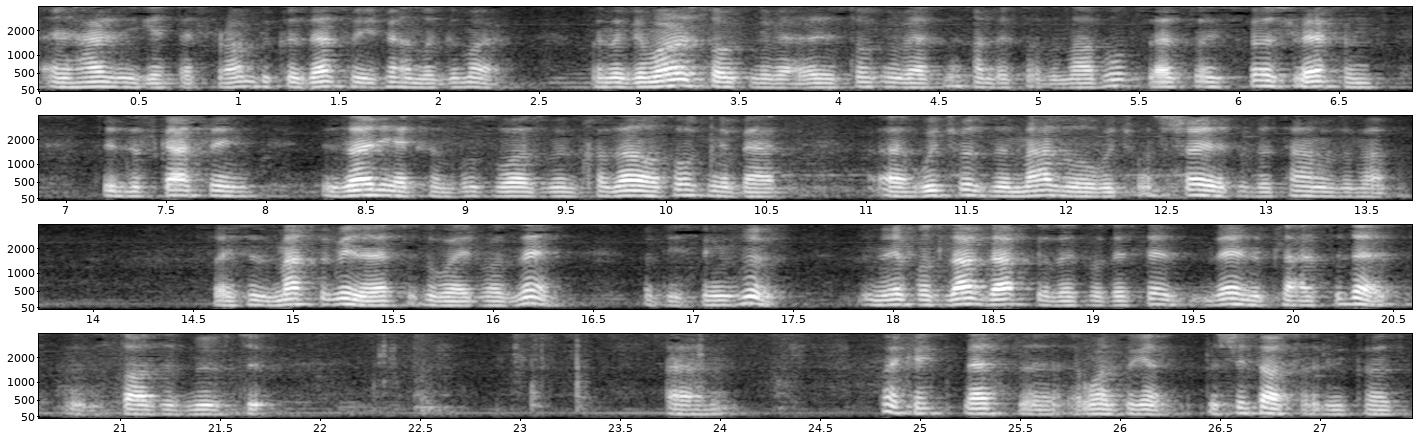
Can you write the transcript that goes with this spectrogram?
And how did he get that from? Because that's where he found the Gemara. When the Gemara is talking about it, he's talking about in the context of the Mabul. So that's his first reference to discussing the zodiac symbols was when Chazal are talking about uh, which was the mazel which was shared at the time of the Mabul. So he says, must have been that's the way it was then. But these things move. And therefore it's loved after that what they said then applies today. That the stars have moved too. Um, Okay, that's uh, once again the shitasa because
